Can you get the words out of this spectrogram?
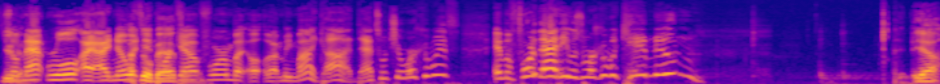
You're so done. Matt Rhule, I, I know I it didn't work for out for him, but uh, I mean, my God, that's what you're working with. And before that, he was working with Cam Newton. Yeah,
